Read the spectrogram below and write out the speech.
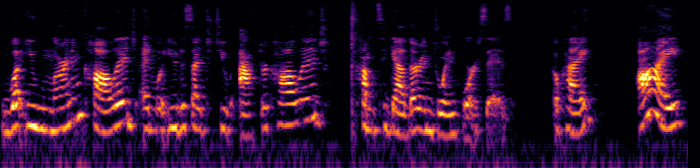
what you learn in college and what you decide to do after college come together and join forces. Okay. I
